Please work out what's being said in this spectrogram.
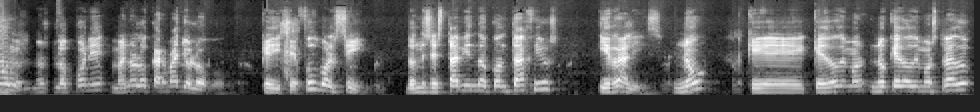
fútbol, nos lo pone Manolo Carballo Lobo, que dice, fútbol sí, donde se está viendo contagios y rallies, no, que quedó no quedó demostrado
